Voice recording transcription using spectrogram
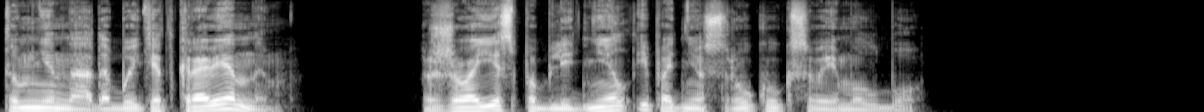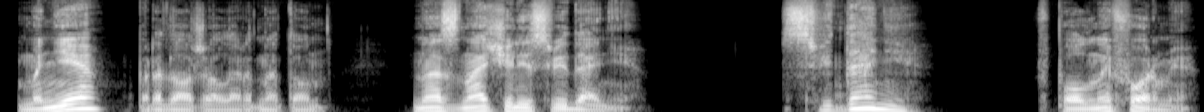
то мне надо быть откровенным. Жуаес побледнел и поднес руку к своему лбу. Мне, продолжал Эрнатон, назначили свидание. Свидание? В полной форме.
